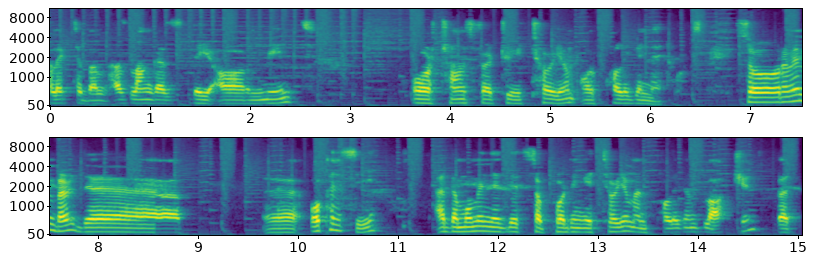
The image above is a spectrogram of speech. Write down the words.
collectibles as long as they are mint or transferred to Ethereum or Polygon networks. So remember the uh, OpenSea at the moment it's supporting Ethereum and Polygon blockchain, but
